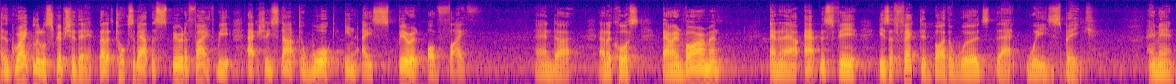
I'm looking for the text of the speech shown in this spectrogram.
A great little scripture there, but it talks about the spirit of faith. We actually start to walk in a spirit of faith. And, uh, and of course, our environment, and our atmosphere is affected by the words that we speak. Amen.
